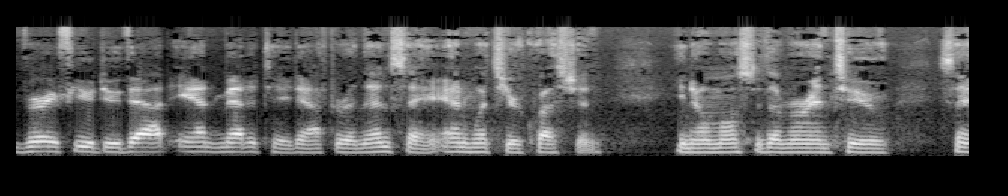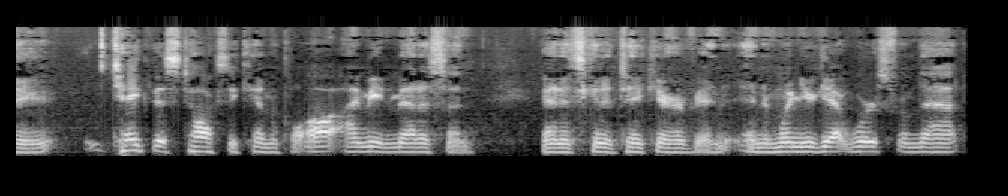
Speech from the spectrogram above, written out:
very few do that and meditate after and then say, and what's your question? You know, most of them are into saying, take this toxic chemical, oh, I mean medicine, and it's going to take care of it. And, and when you get worse from that,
